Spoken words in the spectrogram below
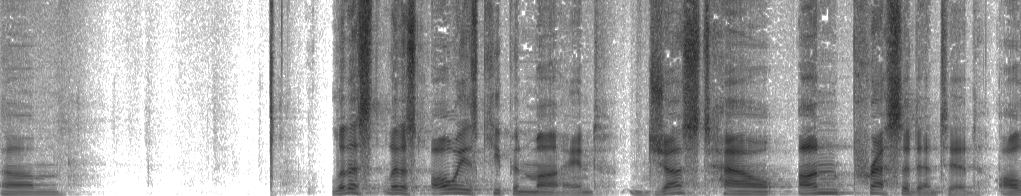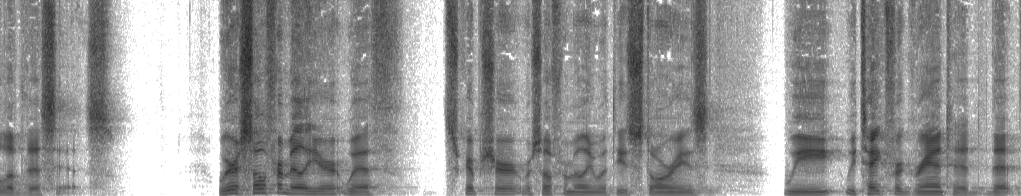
Um, let us, let us always keep in mind just how unprecedented all of this is. We're so familiar with Scripture, we're so familiar with these stories, we, we take for granted that,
